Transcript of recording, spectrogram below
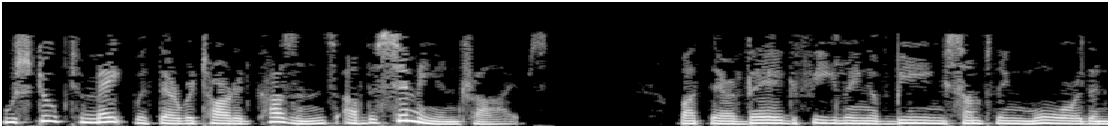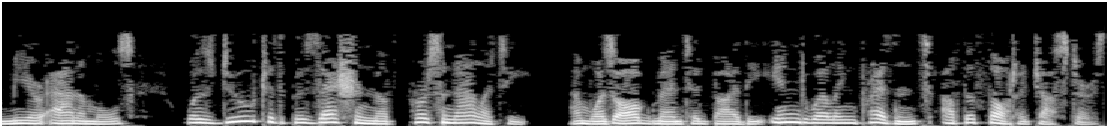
who stooped to mate with their retarded cousins of the simian tribes but their vague feeling of being something more than mere animals was due to the possession of personality and was augmented by the indwelling presence of the thought adjusters.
